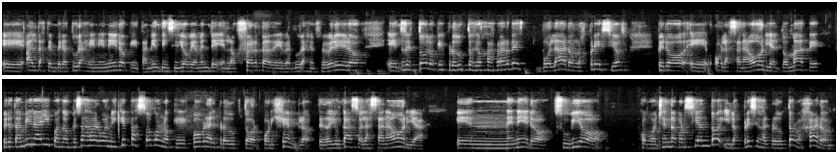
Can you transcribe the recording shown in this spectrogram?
eh, altas temperaturas en enero, que también te incidió obviamente en la oferta de verduras en febrero. Eh, entonces, todo lo que es productos de hojas verdes, volaron los precios, pero, eh, o la zanahoria, el tomate. Pero también ahí cuando empezás a ver, bueno, ¿y qué pasó con lo que cobra el productor? Por ejemplo, te doy un caso, la zanahoria en enero subió como 80% y los precios al productor bajaron.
